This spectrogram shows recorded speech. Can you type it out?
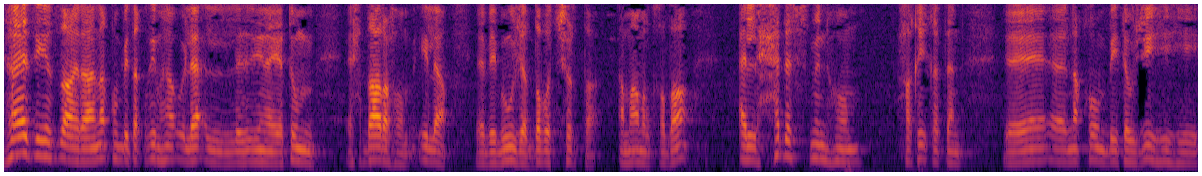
هذه الظاهرة نقوم بتقديم هؤلاء الذين يتم إحضارهم إلى بموجب ضبط شرطة أمام القضاء. الحدث منهم حقيقة آه، نقوم بتوجيهه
